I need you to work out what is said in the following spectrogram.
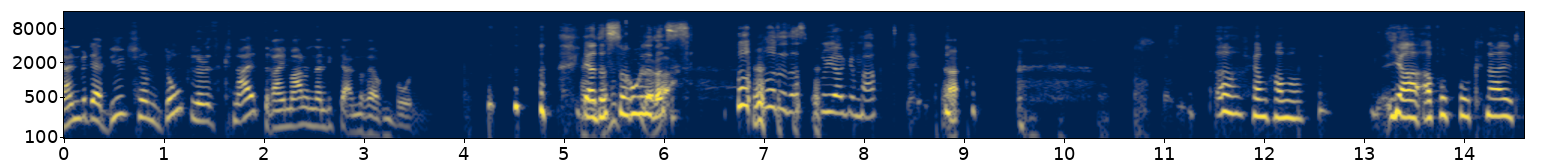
dann wird der Bildschirm dunkel und es knallt dreimal und dann liegt der andere auf dem Boden. Ja, das das so cool, wurde das, wurde das früher gemacht. Ja. Ach, Herr Hammer. Ja, apropos knallt.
